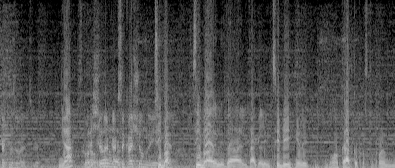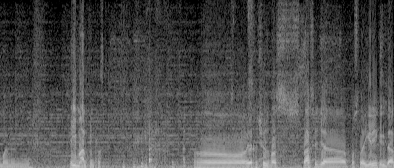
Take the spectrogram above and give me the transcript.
Как называют тебя? Меня? Сокращенно, как сокращенный. Циба. Циба или да, или так, или Циби, или ну, кратко просто по моему имени. Или Мартин просто. Э, Я хочу вас спросить э, после игры, когда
